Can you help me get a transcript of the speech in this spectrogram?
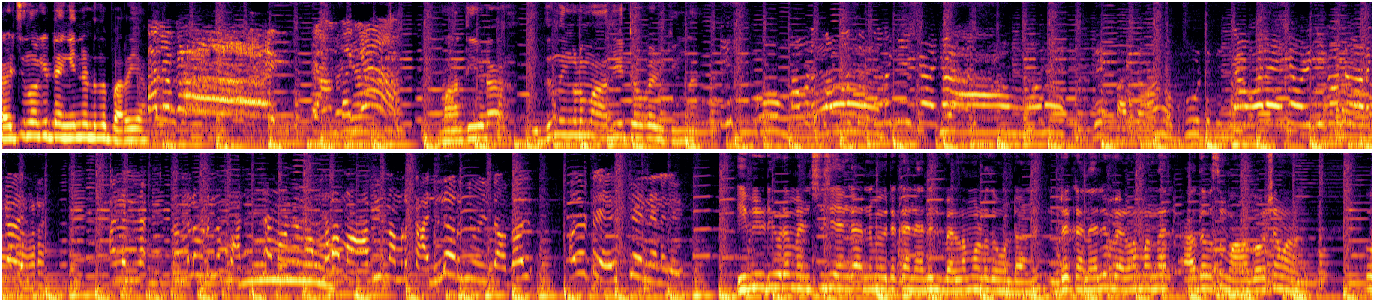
കഴിച്ചു നോക്കിയിട്ട് എങ്ങനെയുണ്ടെന്ന് പറയാം. മതിയുടെ ഇത് നിങ്ങളും ആദ്യമായിട്ടോ കഴിക്കുന്നത്. ഒപ്പ് സന്തോഷം ഈ വീഡിയോയുടെ മെൻഷൻ ചെയ്യാൻ കാരണം ഇവരുടെ കനാലിൽ വെള്ളമുള്ളത് കൊണ്ടാണ്. ഇവരുടെ കനാലിൽ വെള്ളം വന്നാൽ ആ ദിവസം ആഘോഷമാണ്. ഓ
